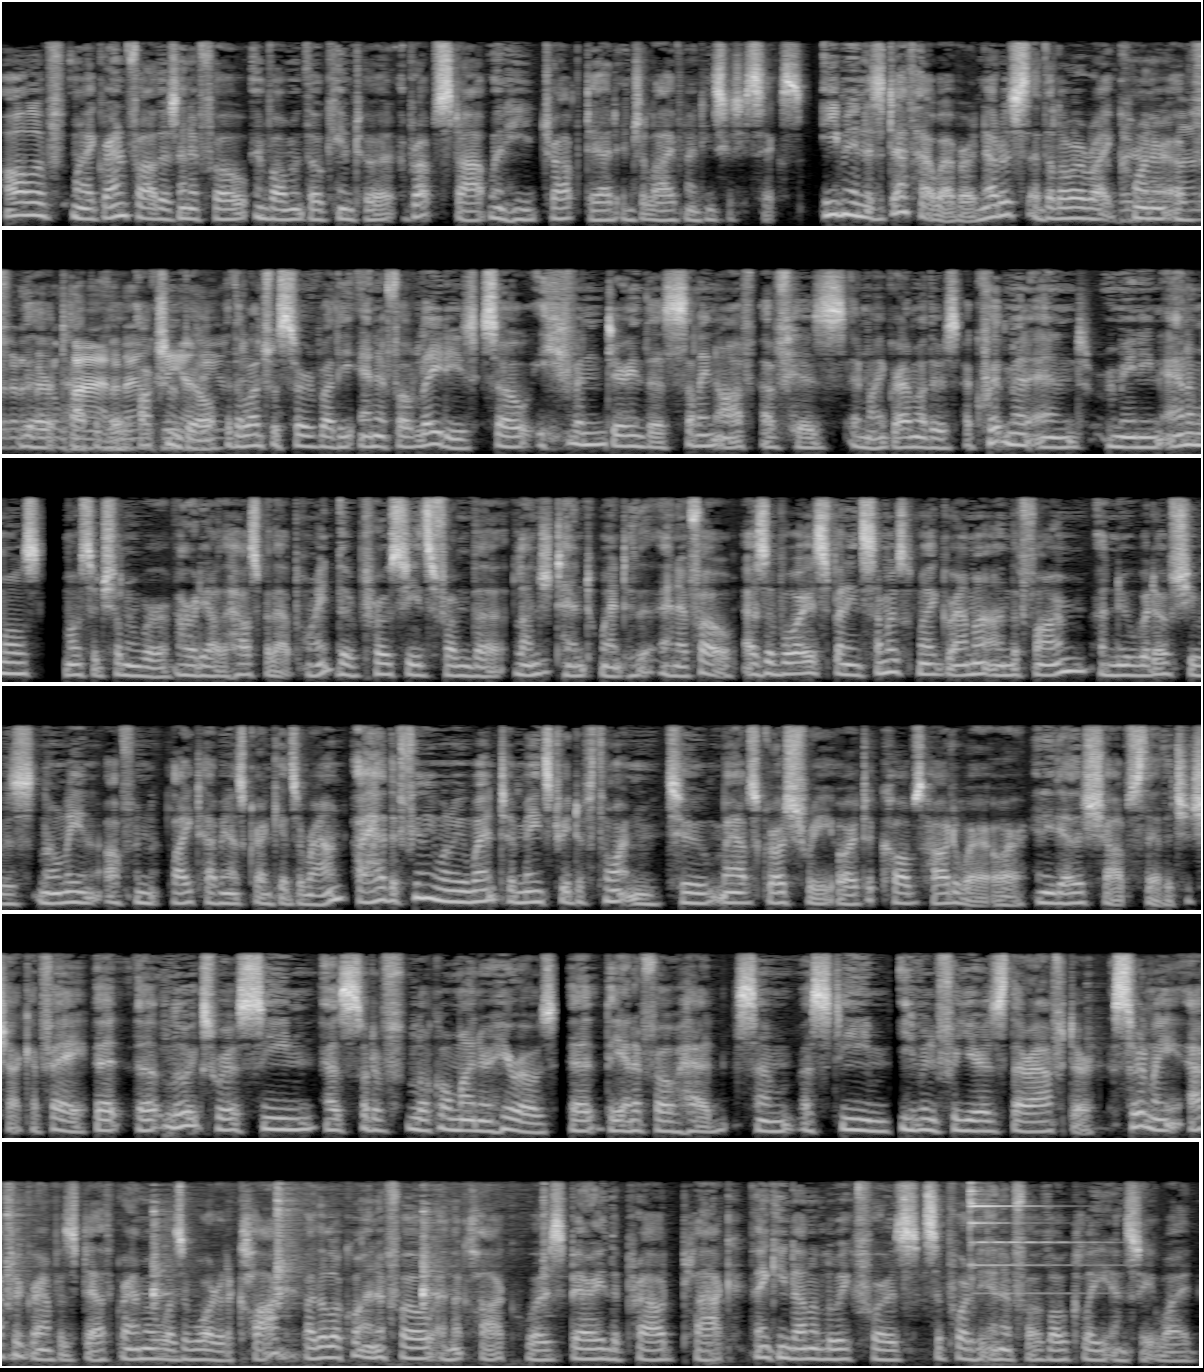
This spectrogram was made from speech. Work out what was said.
All of my grandfather's NFO involvement, though, came to an abrupt stop when he dropped dead in July of 1966. Even in his death, however, notice at the lower right corner of the top of the auction bill that the lunch was served by the NFO ladies. So even during the selling off of his and my grandmother's equipment and remaining animals, most of the children were already out of the house by that point. The proceeds from the lunch tent went to the NFO. As a boy, spending summers with my grandma on the farm, a new widow, she was lonely and often liked having us grandkids around. I had the feeling when we went to Main Street of Thornton, to Mab's Grocery, or to Kolb's Hardware, or any of the other shops there, the Chit Chat Cafe, that the Lewigs were seen as sort of local minor heroes, that the NFO had some esteem even for years thereafter. Certainly, after Grandpa's death, Grandma was awarded a clock by the local NFO, and the clock was bearing the proud plaque thanking Donald Lewig for his support of the NFO locally and statewide.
